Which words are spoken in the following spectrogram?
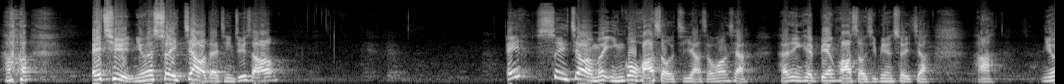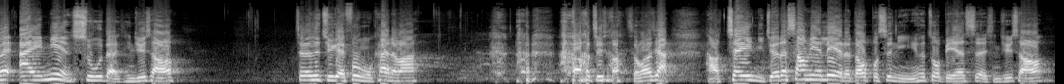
好，H 你会睡觉的，请举手。哎，睡觉有没有赢过划手机啊？手放下，还是你可以边划手机边睡觉？好，你会爱念书的，请举手。这个是举给父母看的吗？好，举手，手放下。好，J，你觉得上面列的都不是你，你会做别的事，请举手。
